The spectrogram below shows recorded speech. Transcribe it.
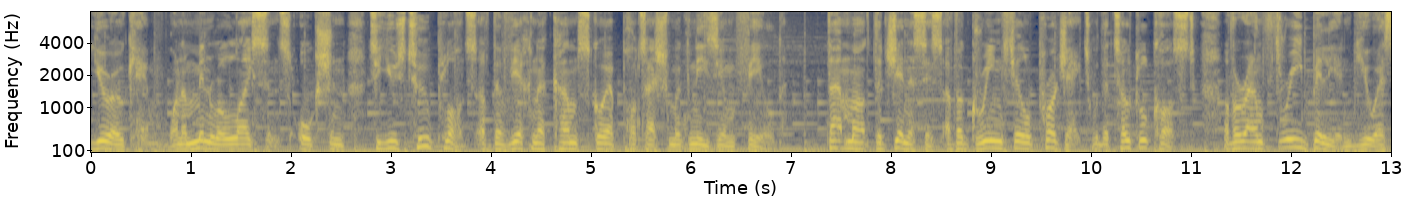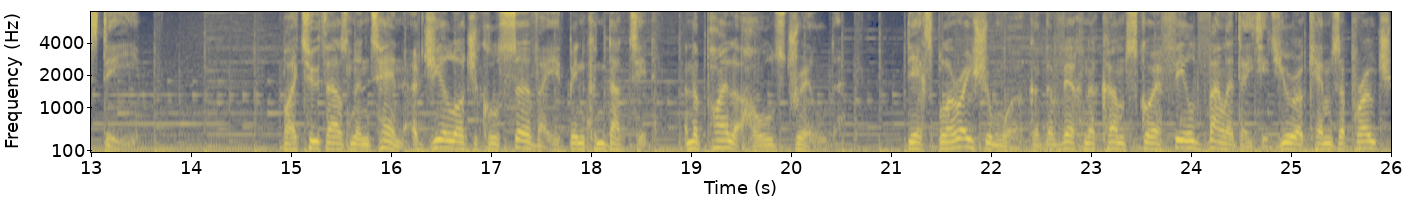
Eurochem won a mineral license auction to use two plots of the Verkhnekhamskoye potash magnesium field. That marked the genesis of a greenfield project with a total cost of around 3 billion USD. By 2010, a geological survey had been conducted and the pilot holes drilled. The exploration work at the Verkhnekhamskoye field validated Eurochem's approach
